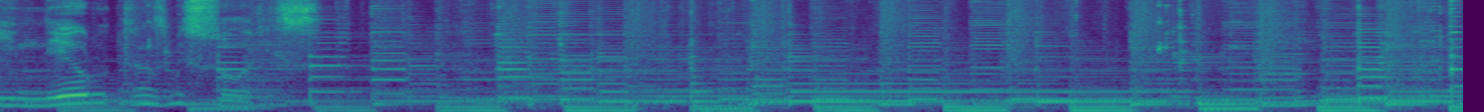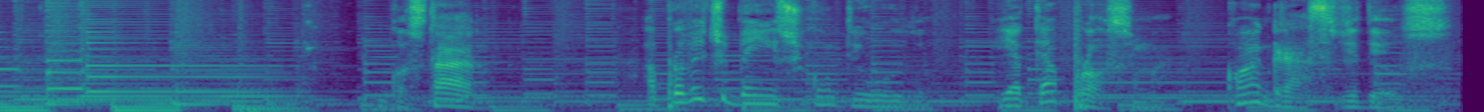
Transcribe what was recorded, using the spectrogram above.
e neurotransmissores. Gostaram? Aproveite bem este conteúdo e até a próxima, com a graça de Deus.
